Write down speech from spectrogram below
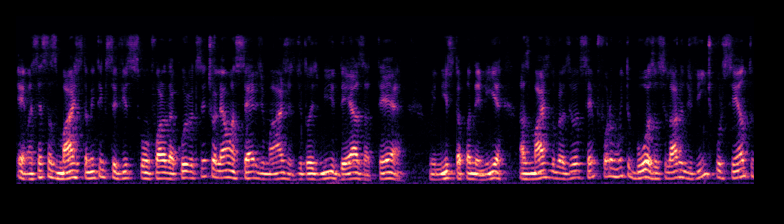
É, mas essas margens também têm que ser vistas como fora da curva, que se a gente olhar uma série de margens de 2010 até no início da pandemia, as margens no Brasil sempre foram muito boas, oscilaram de 20%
